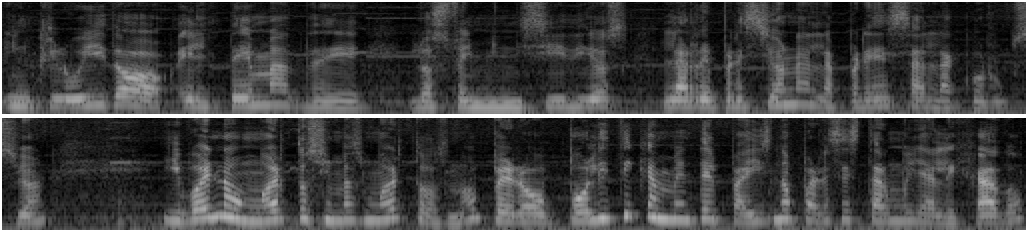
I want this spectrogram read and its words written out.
incluido el tema de los feminicidios, la represión a la prensa, la corrupción y bueno, muertos y más muertos, ¿no? Pero políticamente el país no parece estar muy alejado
